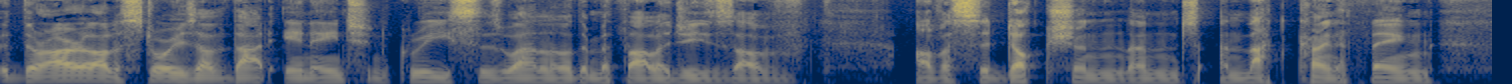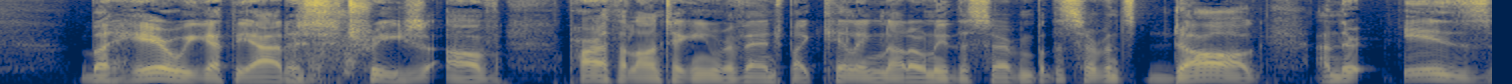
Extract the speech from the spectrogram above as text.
there are a lot of stories of that in ancient Greece as well, and other mythologies of of a seduction and and that kind of thing. But here we get the added treat of Partholon taking revenge by killing not only the servant but the servant's dog. And there is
